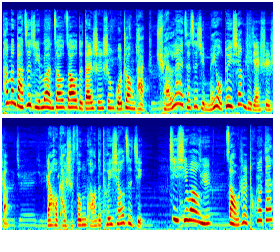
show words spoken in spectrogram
他们把自己乱糟糟的单身生活状态全赖在自己没有对象这件事上，然后开始疯狂的推销自己，寄希望于早日脱单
